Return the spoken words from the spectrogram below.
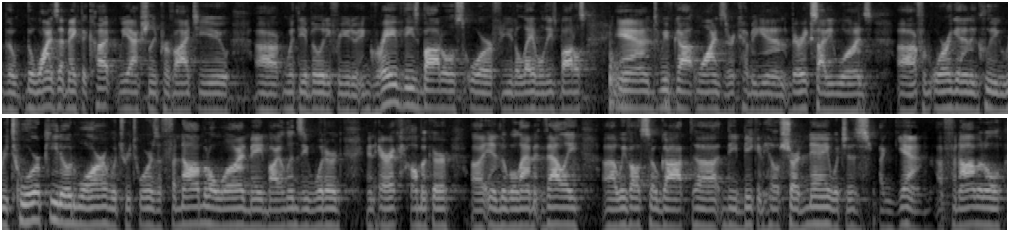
the, the, wines that make the cut, we actually provide to you uh, with the ability for you to engrave these bottles or for you to label these bottles. And we've got wines that are coming in, very exciting wines uh, from Oregon, including Retour Pinot Noir, which Retour is a phenomenal wine made by Lindsay Woodard and Eric Hamacher uh, in the Willamette Valley. Uh, we've also got uh, the Beacon Hill Chardonnay, which is, again, a phenomenal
